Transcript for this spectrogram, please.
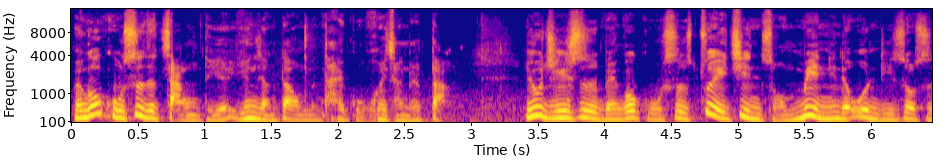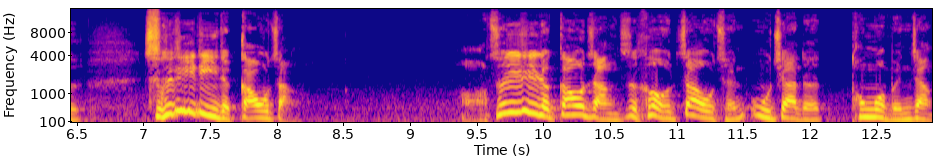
美国股市的涨跌影响到我们台股非常的大。尤其是美国股市最近所面临的问题，就是殖利率的高涨，哦，殖利率的高涨之后，造成物价的通货膨胀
